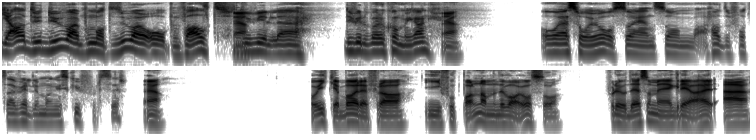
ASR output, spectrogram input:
ja, du, du var jo på en måte Du var jo åpen for alt. Ja. Du, ville, du ville bare komme i gang. Ja. Og jeg så jo også en som hadde fått seg veldig mange skuffelser. Og ikke bare fra i fotballen, da, men det var jo også For det er jo det som er greia her. Jeg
